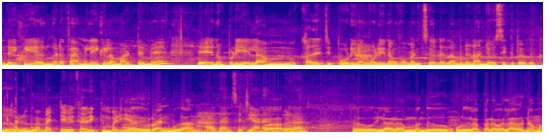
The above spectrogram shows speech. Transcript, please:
இன்றைக்கு எங்கட ஃபேமிலிக்குள்ள மட்டுமே ஏன் இப்படி எல்லாம் கதைச்சு போடினம் கொள்ளினம் கொமெண்ட்ஸ்கள் எல்லாம் நான் யோசிக்கிறதுக்கு மற்றவை கதைக்கும்படியா? அது ஒரு அன்பு தான் அதான் சரியான அன்பு தான் எல்லாரும் வந்து கூடுதலாக பரவலாக நம்ம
